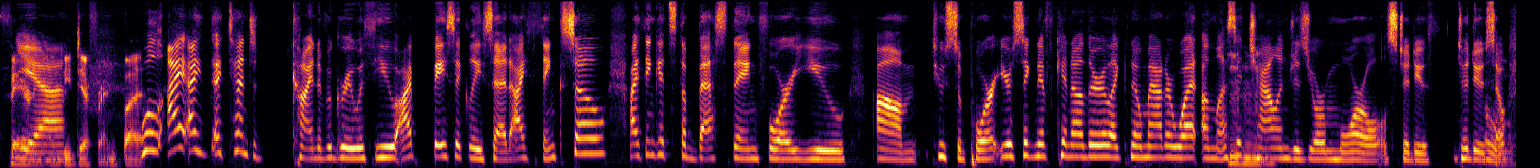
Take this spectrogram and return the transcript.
vary Yeah. and be different, but Well, I, I, I tend to kind of agree with you. I basically said, I think so. I think it's the best thing for you um, to support your significant other, like no matter what, unless Mhm. it challenges your morals to do to do so. Nice,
